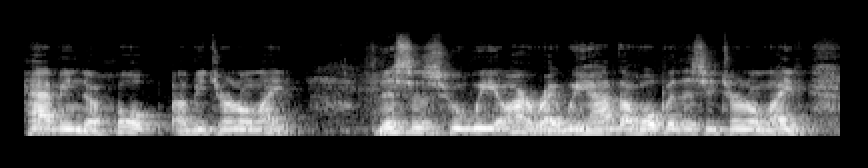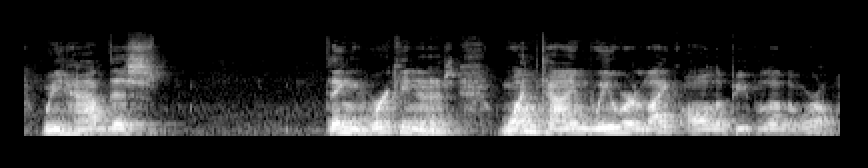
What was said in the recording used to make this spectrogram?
having the hope of eternal life. This is who we are, right? We have the hope of this eternal life. We have this thing working in us. One time we were like all the people of the world.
